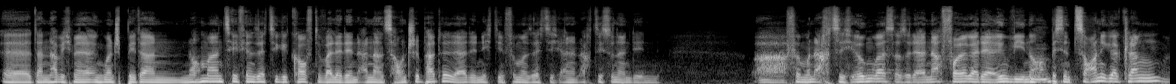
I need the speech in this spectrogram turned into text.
Äh, dann habe ich mir irgendwann später nochmal einen C64 gekauft, weil er den anderen Soundchip hatte. Der hatte nicht den 6581, sondern den ah, 85 irgendwas. Also der Nachfolger, der irgendwie noch ein bisschen zorniger klang.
